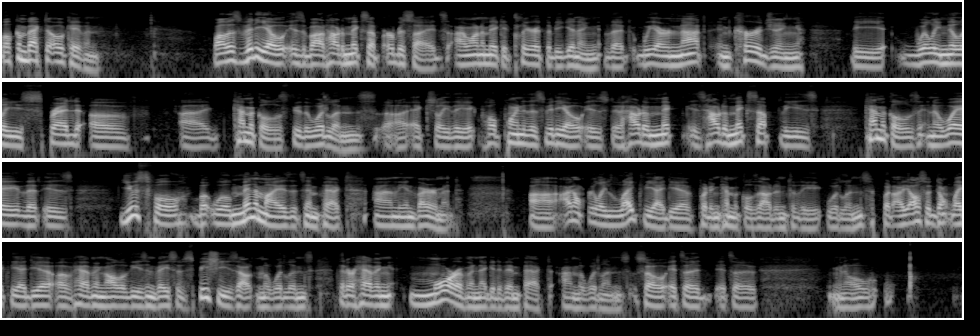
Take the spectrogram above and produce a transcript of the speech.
Welcome back to Oakhaven. While this video is about how to mix up herbicides, I want to make it clear at the beginning that we are not encouraging the willy-nilly spread of uh, chemicals through the woodlands. Uh, actually, the whole point of this video is to how to mix is how to mix up these chemicals in a way that is useful but will minimize its impact on the environment. Uh, I don't really like the idea of putting chemicals out into the woodlands, but I also don't like the idea of having all of these invasive species out in the woodlands that are having more of a negative impact on the woodlands. So it's a it's a you know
